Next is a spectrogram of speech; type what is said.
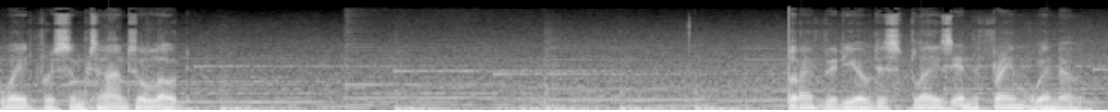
Wait for some time to load. Live video displays in the frame window.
